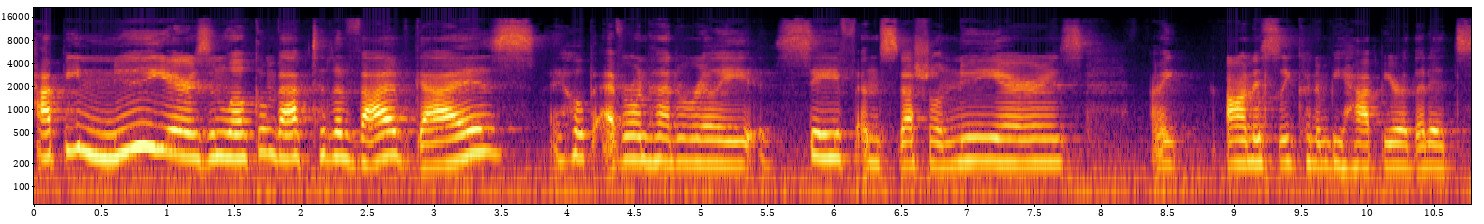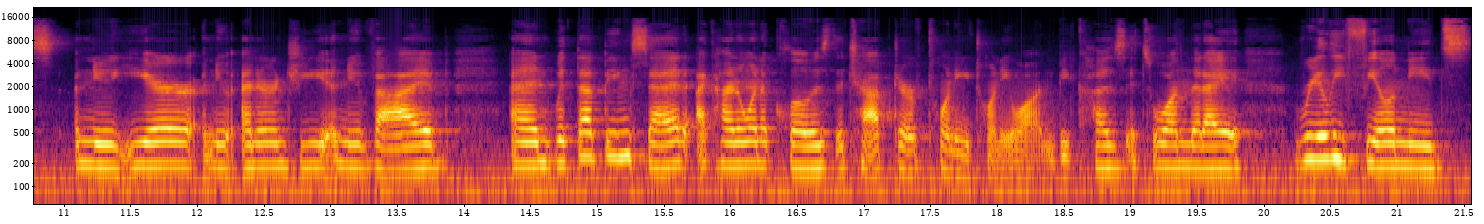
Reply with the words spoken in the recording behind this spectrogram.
Happy New Year's and welcome back to the Vibe, guys. I hope everyone had a really safe and special New Year's. I honestly couldn't be happier that it's a new year, a new energy, a new vibe. And with that being said, I kind of want to close the chapter of 2021 because it's one that I really feel needs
